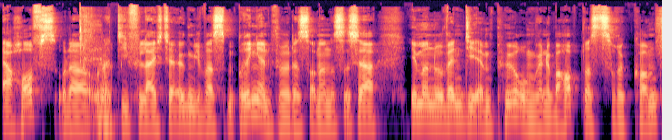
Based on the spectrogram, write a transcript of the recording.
erhoffst oder, oder die vielleicht ja irgendwie was bringen würde, sondern es ist ja immer nur, wenn die Empörung, wenn überhaupt was zurückkommt.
